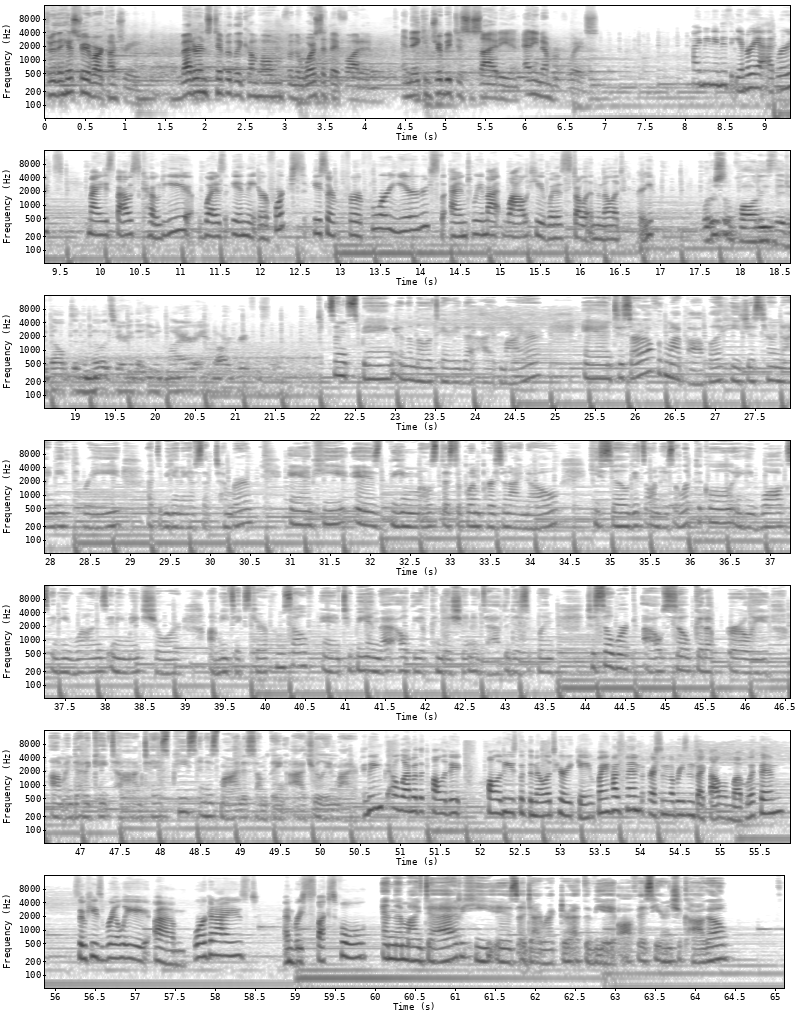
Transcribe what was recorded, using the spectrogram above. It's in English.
Through the history of our country, veterans typically come home from the wars that they fought in, and they contribute to society in any number of ways. Hi, my name is Andrea Edwards. My spouse, Cody, was in the Air Force. He served for four years, and we met while he was still in the military. What are some qualities they developed in the military that you admire and are grateful for? Since being in the military that I admire and to start off with my papa, he just turned 93 at the beginning of September, and he is the most disciplined person I know. He still gets on his elliptical and he walks and he runs and he makes sure um, he takes care of himself. And to be in that healthy of condition and to have the discipline to still work out, still get up early, um, and dedicate time to his peace and his mind is something I truly admire. I think a lot of the quality qualities that the military gave my husband are some of the reasons I fell in love with him. So he's really um, organized and respectful. And then my dad, he is a director at the VA office here in Chicago.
